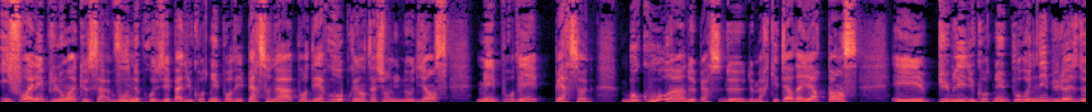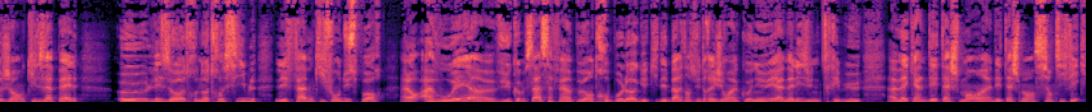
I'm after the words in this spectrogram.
il faut aller plus loin que ça. Vous ne produisez pas du contenu pour des personas, pour des représentations d'une audience, mais pour des Beaucoup hein, de, de, de marketeurs d'ailleurs pensent et publient du contenu pour une nébuleuse de gens qu'ils appellent eux, les autres, notre cible, les femmes qui font du sport. Alors avouez, hein, vu comme ça, ça fait un peu anthropologue qui débarque dans une région inconnue et analyse une tribu avec un détachement, un détachement scientifique.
